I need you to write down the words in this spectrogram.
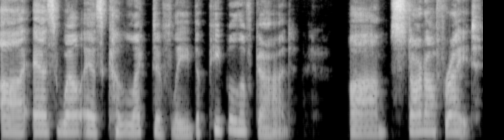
uh, as well as collectively, the people of God um, start off right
